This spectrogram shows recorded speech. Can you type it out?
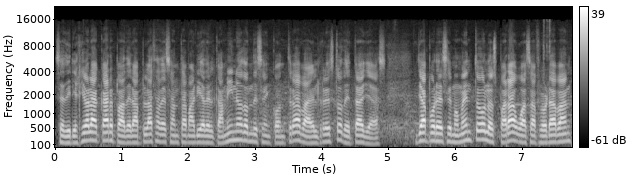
se dirigió a la carpa de la Plaza de Santa María del Camino, donde se encontraba el resto de tallas. Ya por ese momento los paraguas afloraban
